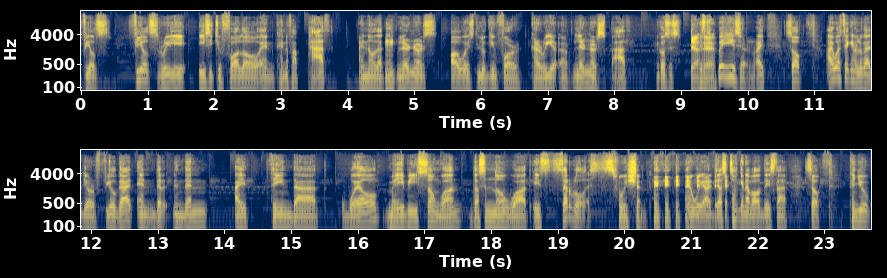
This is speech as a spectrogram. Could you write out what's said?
Feels feels really easy to follow and kind of a path. I know that Mhm. learners always looking for career uh, learners path because it's, Yeah, it's yeah. way easier, right? So I was taking a look at your field guide, and there, and then I think that well, maybe someone doesn't know what is serverless function, and we are just talking about this. Uh, so can you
